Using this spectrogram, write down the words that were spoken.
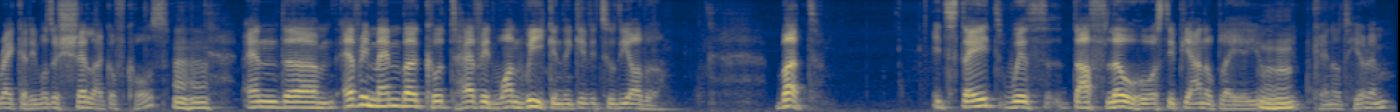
record. It was a shellac, of course. Uh-huh. And um, every member could have it one week and then give it to the other. But it stayed with Duff Lowe, who was the piano player. You, you cannot hear him.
